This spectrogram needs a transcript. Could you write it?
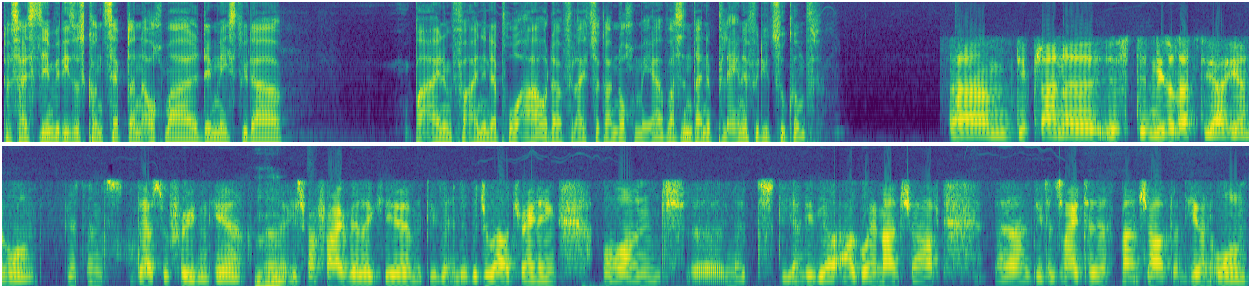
Das heißt, sehen wir dieses Konzept dann auch mal demnächst wieder bei einem Verein in der Pro A oder vielleicht sogar noch mehr? Was sind deine Pläne für die Zukunft? Ähm, die Pläne ist in diesem letzten Jahr hier in Ulm. Wir sind sehr zufrieden hier. Äh, ich war freiwillig hier mit dieser Individualtraining und äh, mit der NBBL Allgäu-Mannschaft, äh, diese zweite Mannschaft und hier in Ulm.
